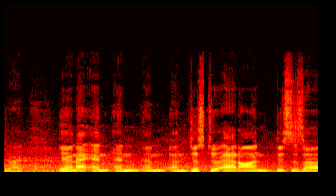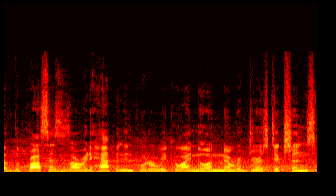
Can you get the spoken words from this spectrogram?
Right. Yeah, and, I, and, and, and, and just to add on, this is a, the process has already happened in Puerto Rico. I know a number of jurisdictions,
